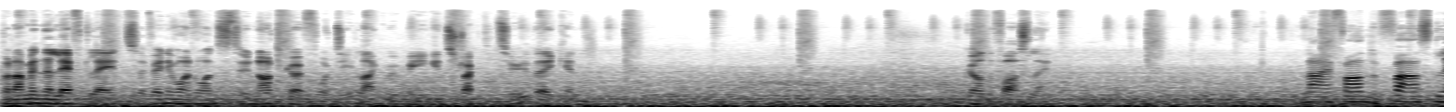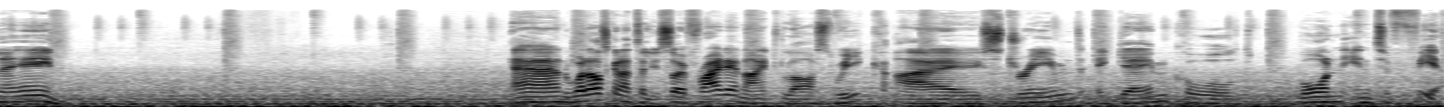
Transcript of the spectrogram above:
But I'm in the left lane, so if anyone wants to not go 40 like we're being instructed to, they can go on the fast lane. Life on the fast lane. And what else can I tell you? So, Friday night last week, I streamed a game called Born into Fear.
